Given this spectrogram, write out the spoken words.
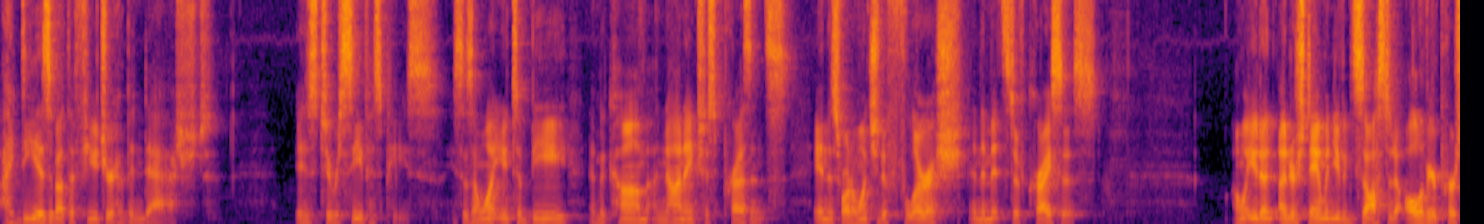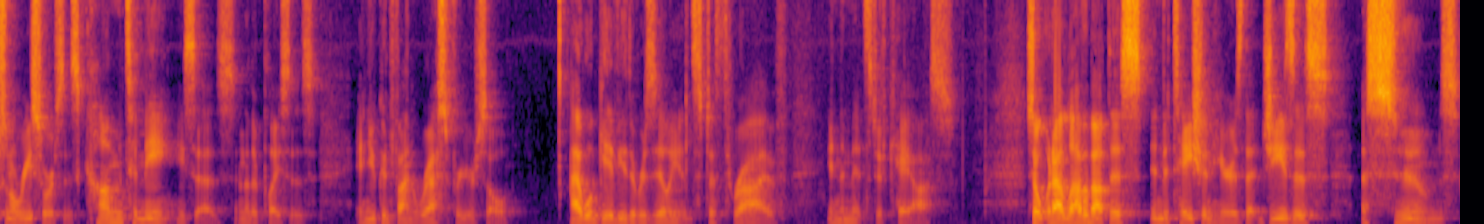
ideas about the future have been dashed, is to receive his peace. He says, I want you to be and become a non anxious presence in this world. I want you to flourish in the midst of crisis. I want you to understand when you've exhausted all of your personal resources, come to me, he says in other places, and you can find rest for your soul. I will give you the resilience to thrive in the midst of chaos. So, what I love about this invitation here is that Jesus assumes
